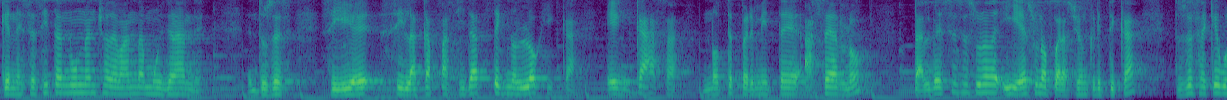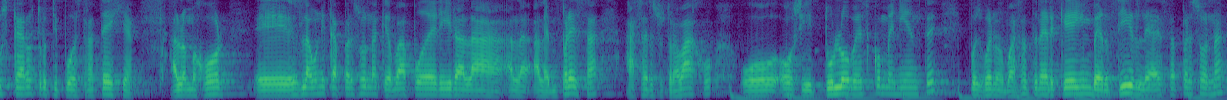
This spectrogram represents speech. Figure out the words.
que necesitan un ancho de banda muy grande. Entonces, si, eh, si la capacidad tecnológica en casa no te permite hacerlo, tal vez esa es una, y es una operación crítica, Entonces hay que buscar otro tipo de estrategia. A lo mejor eh, es la única persona que va a poder ir a la, empresa a hacer su trabajo o, o, si tú lo ves conveniente, pues bueno, vas a tener que invertirle a esta persona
